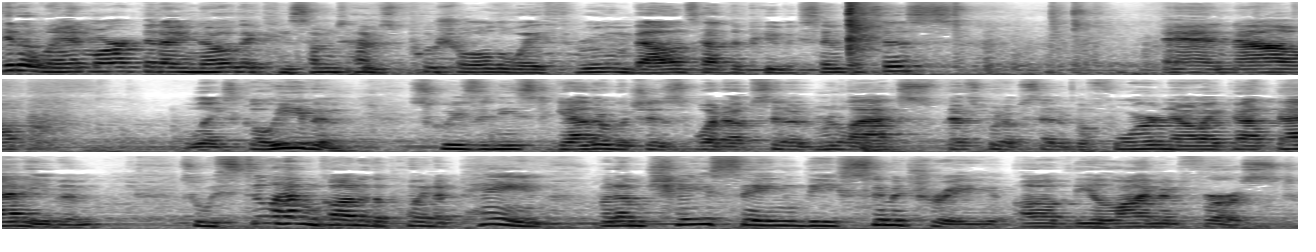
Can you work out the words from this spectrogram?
hit a landmark that I know that can sometimes push all the way through and balance out the pubic symphysis. And now, legs go even squeeze the knees together, which is what upset it, and relax. That's what upset it before. Now I got that even. So we still haven't gone to the point of pain, but I'm chasing the symmetry of the alignment first.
